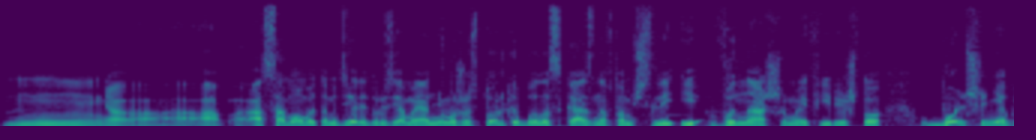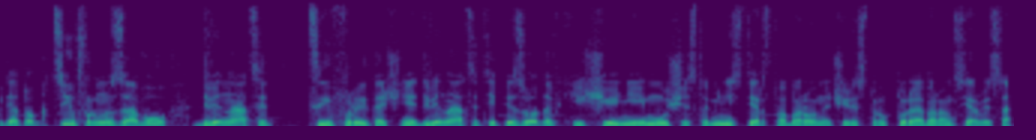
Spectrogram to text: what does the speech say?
о, о самом этом деле, друзья мои, о нем уже столько было сказано, в том числе и в нашем эфире, что больше некуда. Я только цифру назову, 12 цифры, точнее, 12 эпизодов хищения имущества Министерства обороны через структуры оборонсервиса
